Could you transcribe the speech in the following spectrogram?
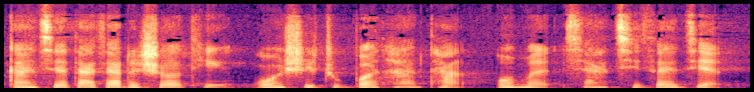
感谢大家的收听，我是主播探探，我们下期再见。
